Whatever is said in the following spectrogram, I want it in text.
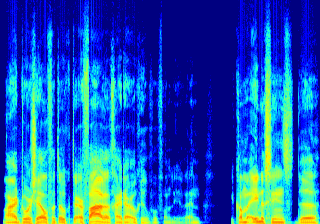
Maar door zelf het ook te ervaren, ga je daar ook heel veel van leren. En ik kan me enigszins de,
